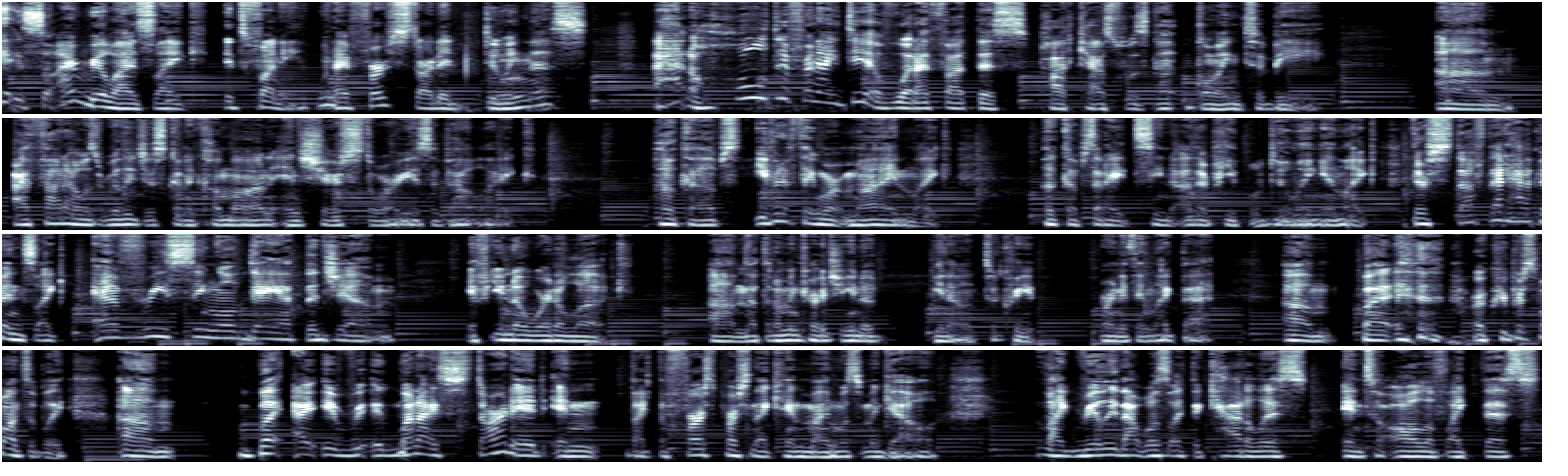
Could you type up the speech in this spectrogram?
Okay, so I realized like it's funny. When I first started doing this, I had a whole different idea of what I thought this podcast was go- going to be. Um, I thought I was really just going to come on and share stories about like hookups, even if they weren't mine, like hookups that I'd seen other people doing. And like there's stuff that happens like every single day at the gym if you know where to look. Um, not that I'm encouraging you to, you know, to creep or anything like that. Um, but or creep responsibly. Um, but I, it, when I started, and like the first person that came to mind was Miguel. Like really, that was like the catalyst into all of like this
